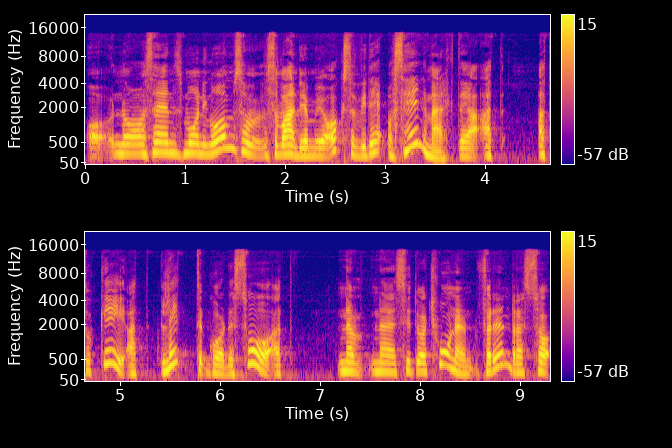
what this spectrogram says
och nå, sen småningom så, så vande jag mig också vid det. Och sen märkte jag att, att okej, att lätt går det så att när, när situationen förändras så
